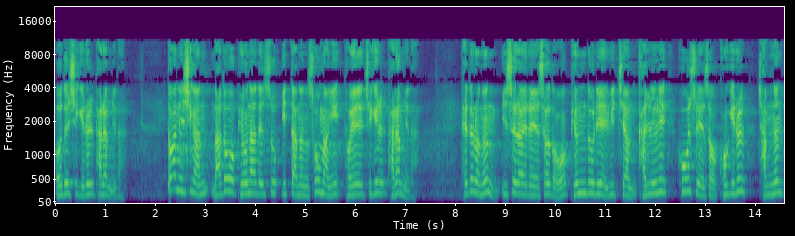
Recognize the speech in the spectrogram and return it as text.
얻으시기를 바랍니다. 또한 이 시간 나도 변화될 수 있다는 소망이 더해지길 바랍니다. 베드로는 이스라엘에서도 변두리에 위치한 갈릴리 호수에서 고기를 잡는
